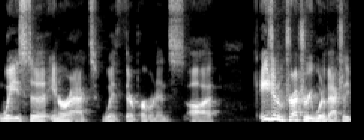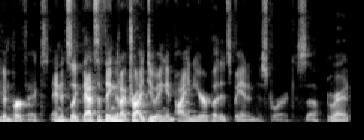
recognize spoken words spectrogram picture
ways to interact with their permanents uh Agent of Treachery would have actually been perfect. And it's like that's the thing that I've tried doing in Pioneer, but it's banned in Historic. So Right.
